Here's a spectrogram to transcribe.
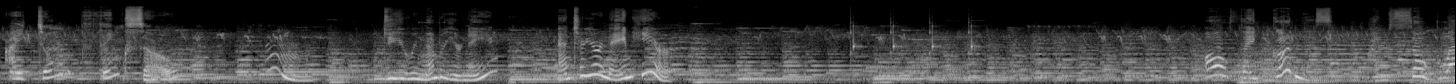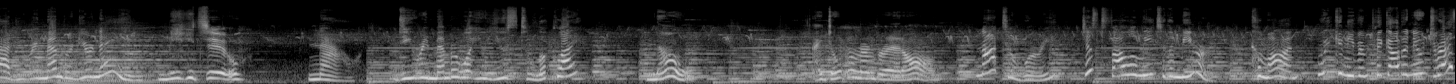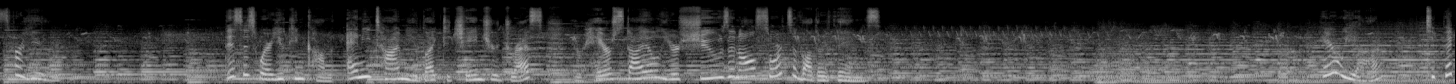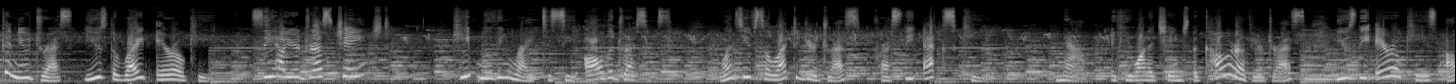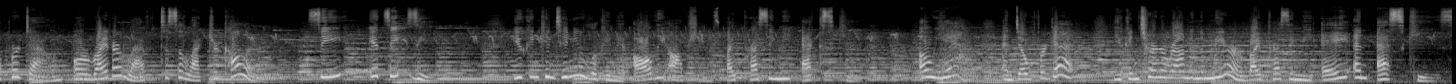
I don't think so. Hmm. Do you remember your name? Enter your name here. Oh, thank goodness! I'm so glad you remembered your name. Me too. Now, do you remember what you used to look like? No. I don't remember at all. Not to worry. Just follow me to the mirror. Come on, we can even pick out a new dress for you. This is where you can come anytime you'd like to change your dress, your hairstyle, your shoes, and all sorts of other things. Here we are. To pick a new dress, use the right arrow key. See how your dress changed? Keep moving right to see all the dresses. Once you've selected your dress, press the X key. Now, if you want to change the color of your dress, use the arrow keys up or down or right or left to select your color. See? It's easy. You can continue looking at all the options by pressing the X key. Oh yeah, and don't forget, you can turn around in the mirror by pressing the A and S keys.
